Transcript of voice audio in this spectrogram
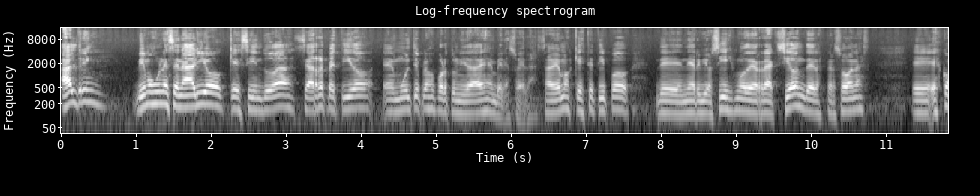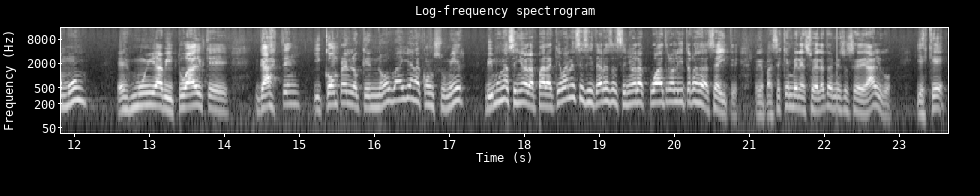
Aldrin, vimos un escenario que sin duda se ha repetido en múltiples oportunidades en Venezuela. Sabemos que este tipo de nerviosismo, de reacción de las personas, eh, es común, es muy habitual que gasten y compren lo que no vayan a consumir. Vimos una señora, ¿para qué va a necesitar esa señora cuatro litros de aceite? Lo que pasa es que en Venezuela también sucede algo, y es que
